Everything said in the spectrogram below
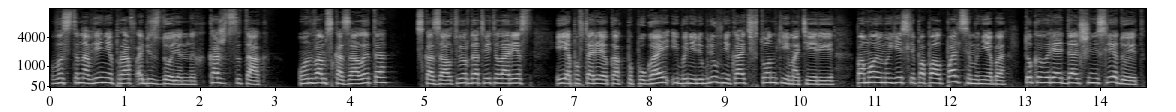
Восстановление прав обездоленных. Кажется так». «Он вам сказал это?» «Сказал», – твердо ответил арест. «И я повторяю, как попугай, ибо не люблю вникать в тонкие материи. По-моему, если попал пальцем в небо, то ковырять дальше не следует».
